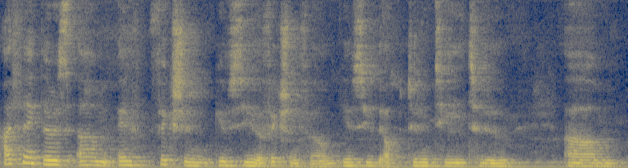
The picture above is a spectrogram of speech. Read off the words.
I think there's um, in fiction gives you a fiction film gives you the opportunity to um,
